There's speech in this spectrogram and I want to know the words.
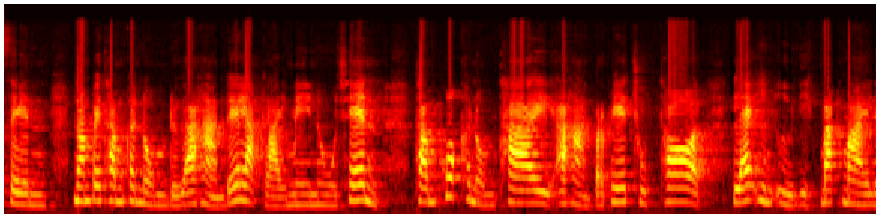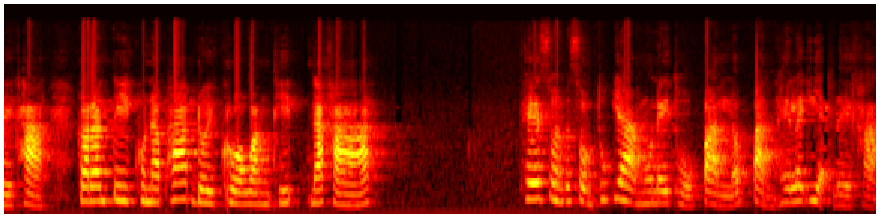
100%นำไปทำขนมหรืออาหารได้หลากหลายเมนู เช่นทำพวกขนมไทย อาหารประเภทชุบทอด และอื่นๆ อีกมากมายเลยค่ะ การันตีคุณภาพโดยครัววังทิพย์นะคะ เทส่วนผสมทุกอย่างลงในโถปั่นแล้วปั่นให้ละเอียดเลยค่ะ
